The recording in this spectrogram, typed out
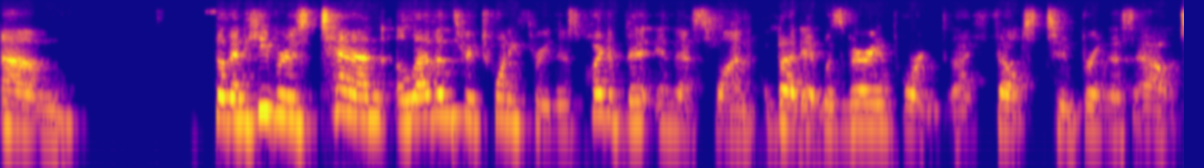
Um, so then Hebrews 10, 11 through 23, there's quite a bit in this one, but it was very important, I felt, to bring this out.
